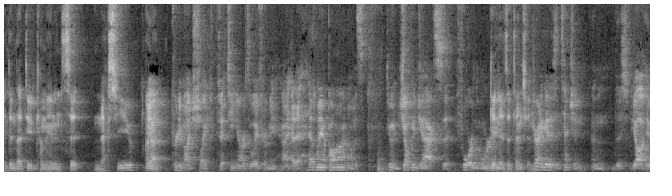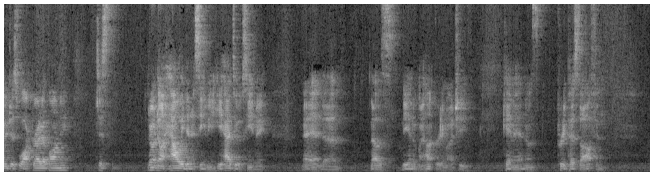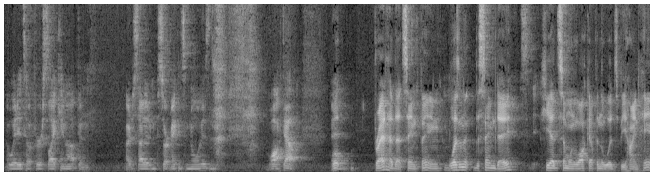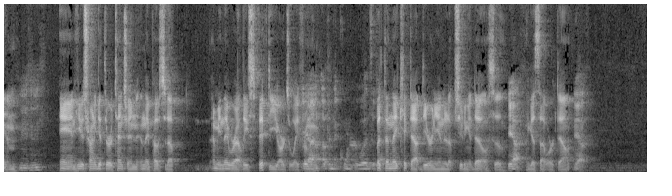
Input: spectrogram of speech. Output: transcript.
And didn't that dude come in and sit next to you? I yeah, mean, pretty much like 15 yards away from me. I had a headlamp on. I was doing jumping jacks at four in the morning. getting his attention. trying to get his attention, and this Yahoo just walked right up on me. Just I don't know how he didn't see me. He had to have seen me, and uh, that was the end of my hunt. Pretty much, he came in. I was pretty pissed off, and I waited till first light came up, and I decided to start making some noise and walked out. And- Well, Brad had that same thing. Mm-hmm. Wasn't it the same day? He had someone walk up in the woods behind him, mm-hmm. and he was trying to get their attention, and they posted up. I mean, they were at least 50 yards away from yeah, him. up in the corner of woods. But then they kicked out deer, and he ended up shooting a doe. So yeah, I guess that worked out. yeah,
